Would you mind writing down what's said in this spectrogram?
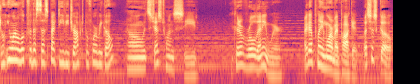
Don't you want to look for the suspect Evie dropped before we go? No, it's just one seed. It could have rolled anywhere. I got plenty more in my pocket. Let's just go.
